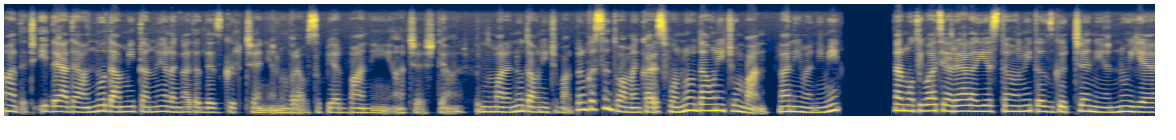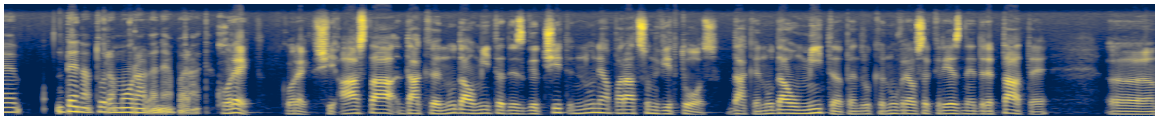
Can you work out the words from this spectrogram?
A, deci ideea de a nu da mită nu e legată de zgârcenie, nu vreau să pierd banii aceștia. Prin urmare, nu dau niciun ban. Pentru că sunt oameni care spun, nu dau niciun ban, la nimeni nimic, dar motivația reală este o anumită zgârcenie, nu e de natură morală neapărat. Corect, corect. Și asta, dacă nu dau mită de zgârcit, nu neapărat sunt virtuos. Dacă nu dau mită pentru că nu vreau să creez nedreptate, uh,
